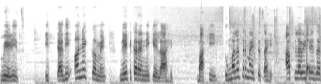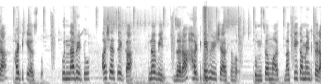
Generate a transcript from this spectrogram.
वेळीच. इत्यादी अनेक कमेंट नेटकऱ्यांनी केला आहेत बाकी तुम्हाला तर माहितच आहे आपला विषय जरा हटके असतो. पुन्हा भेटू अशाच एका नवीन जरा हटके विषयासह. तुमचं मत नक्की कमेंट करा.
